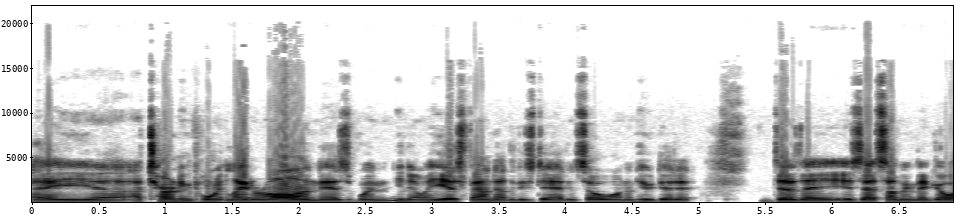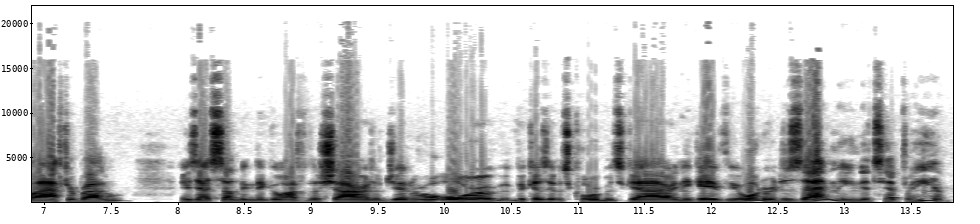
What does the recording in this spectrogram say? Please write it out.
a, uh, a turning point later on is when you know he is found out that he's dead and so on, and who did it? Do they is that something they go after Brattle? Is that something they go after the Shire as a general, or because it was Corbett's guy and he gave the order? Does that mean it's head for him?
